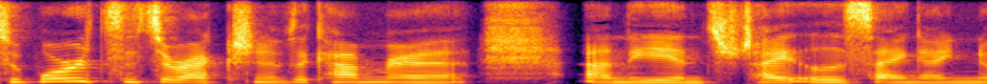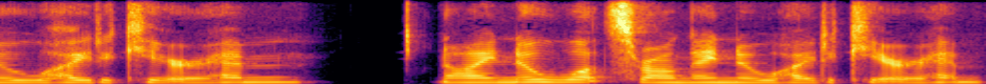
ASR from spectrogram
towards the direction of the camera, and the intertitle is saying, "I know how to cure him." Now I know what's wrong. I know how to cure him,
